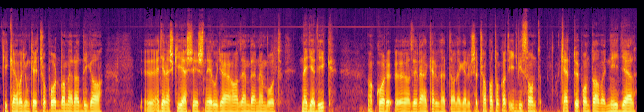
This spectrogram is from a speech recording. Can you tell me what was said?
kikkel vagyunk egy csoportban, mert addig a egyenes kiesésnél, ugye, ha az ember nem volt negyedik, akkor azért elkerülhette a legerősebb csapatokat, így viszont a kettő ponttal, vagy négyel,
